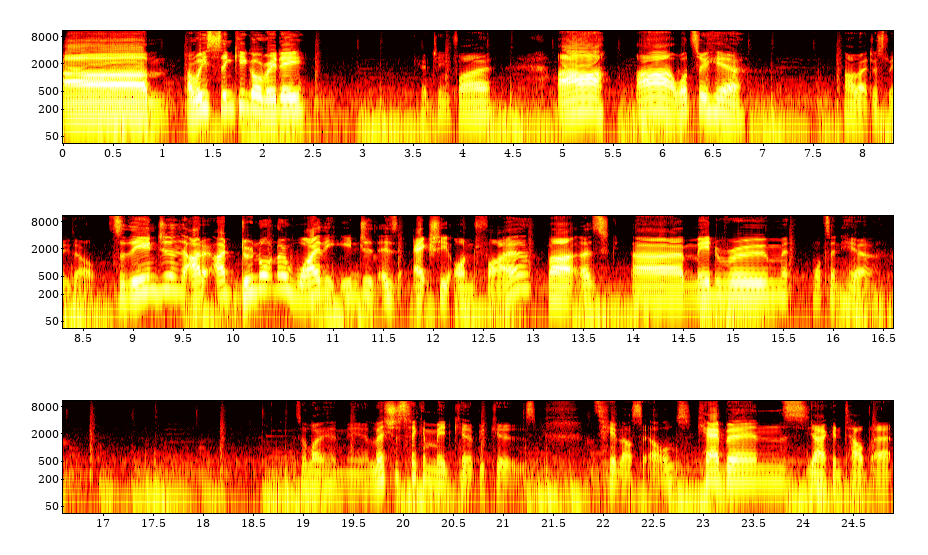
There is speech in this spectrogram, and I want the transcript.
Um, are we sinking already? Catching fire. Ah, ah, what's over here? Oh, that just leads out. So the engine, I, I do not know why the engine is actually on fire, but it's, uh, mid-room. What's in here? There's a light in here. Let's just take a med kit because let's hit ourselves. Cabins. Yeah, I can tell that.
